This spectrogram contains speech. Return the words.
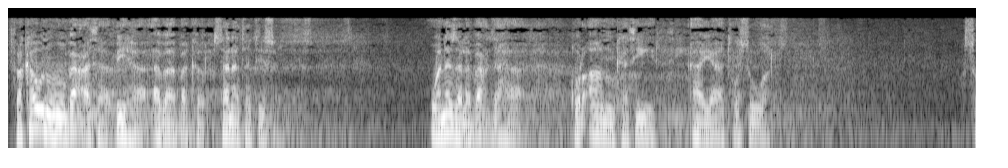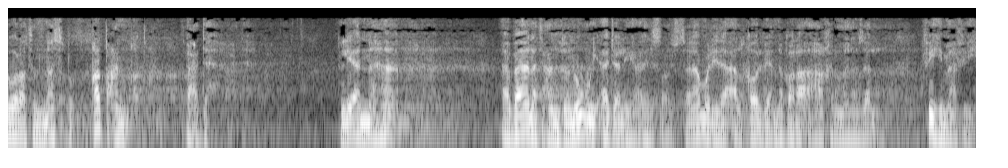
فكونه بعث بها أبا بكر سنة تسع ونزل بعدها قرآن كثير آيات وسور. سورة النصر قطعا بعدها لأنها أبانت عن دنو أجله عليه الصلاة والسلام ولذا القول بأن براءة آخر ما نزل فيه ما فيه.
